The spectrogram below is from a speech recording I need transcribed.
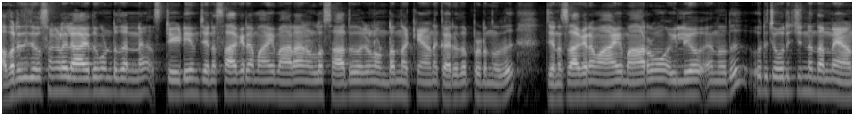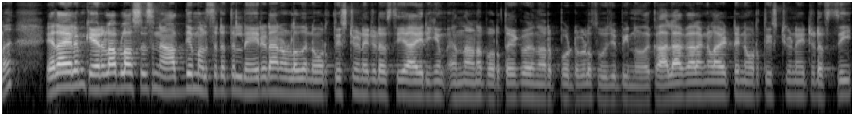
അവധി ദിവസങ്ങളിലായതുകൊണ്ട് തന്നെ സ്റ്റേഡിയം ജനസാഗരമായി മാറാനുള്ള സാധ്യതകൾ ഉണ്ടെന്നൊക്കെയാണ് കരുതപ്പെടുന്നത്. ജനസാഗരമായി മാറുമോ ഇല്ലയോ എന്നത് ഒരു ചോദ്യചിഹ്നം തന്നെയാണ്. ഏതായാലും കേരള ബ്ലാസ്റ്റേഴ്സിന് ആദ്യ മത്സരത്തിൽ നേരിടാനുള്ളത് നോർത്ത് ഈസ്റ്റ് യുണൈറ്റഡ് ആയിരിക്കും എന്നാണ് പുറത്തേക്ക് വരുന്ന റിപ്പോർട്ടുകൾ സൂചിപ്പിക്കുന്നത്. കാലാകാലങ്ങളായിട്ട് North East United F C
